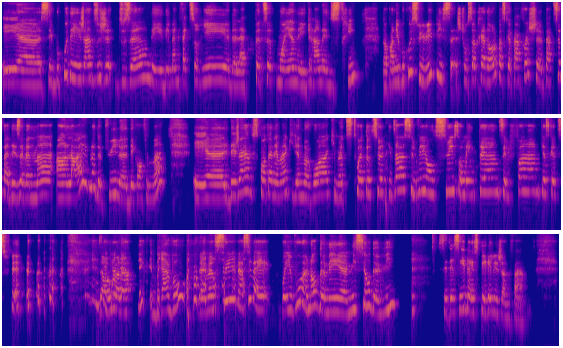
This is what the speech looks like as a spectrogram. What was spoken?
Et euh, c'est beaucoup des gens d'usine, des, des manufacturiers de la petite, moyenne et grande industrie. Donc, on est beaucoup suivis, puis je trouve ça très drôle parce que parfois, je participe à des événements en live depuis le déconfinement. Et des gens spontanément qui viennent me voir qui me tutoie tout de suite, qui dit Ah, Sylvie, on te suit sur LinkedIn, c'est le fun, qu'est-ce que tu fais? Donc, voilà. Bravo! Ben, merci, merci. Ben, voyez-vous, une autre de mes euh, missions de vie, c'est d'essayer d'inspirer les jeunes femmes.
